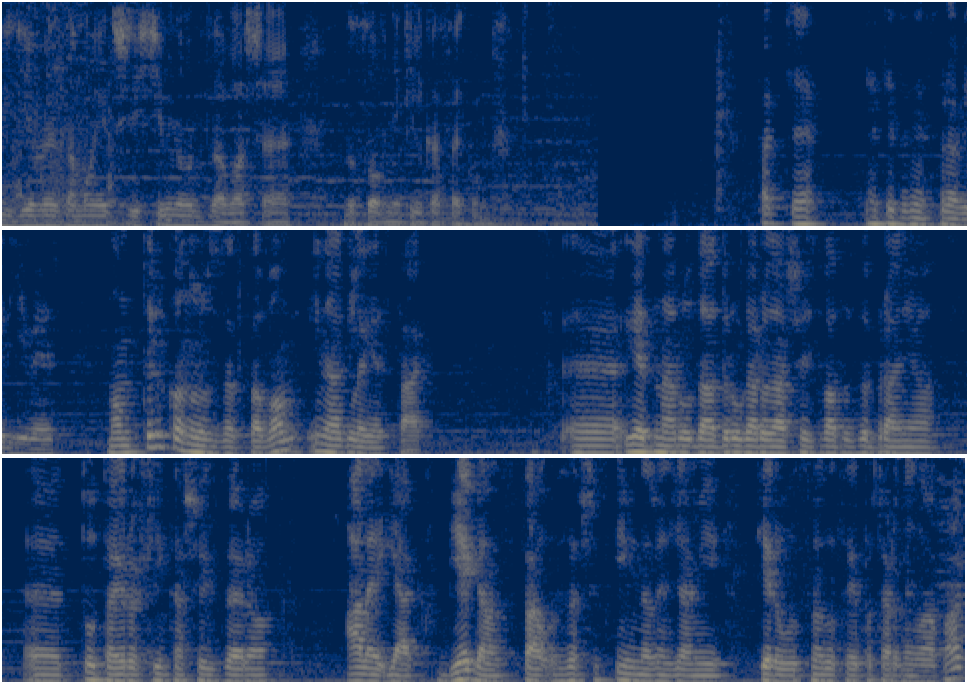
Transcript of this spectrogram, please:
widzimy za moje 30 minut, za wasze dosłownie kilka sekund. Patrzcie, jakie to niesprawiedliwe jest. Mam tylko nóż ze sobą i nagle jest tak. E, Jedna ruda, druga ruda 6-2 do zebrania, e, tutaj roślinka 6-0, ale jak biegam z cał- ze wszystkimi narzędziami tier 8 sobie po czarnych mapach,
